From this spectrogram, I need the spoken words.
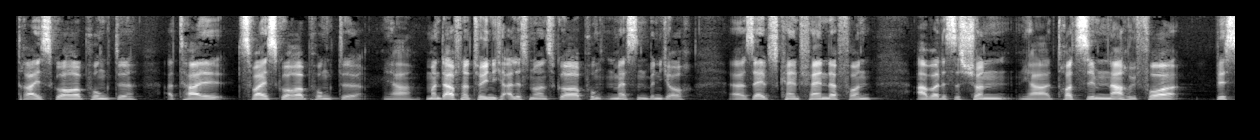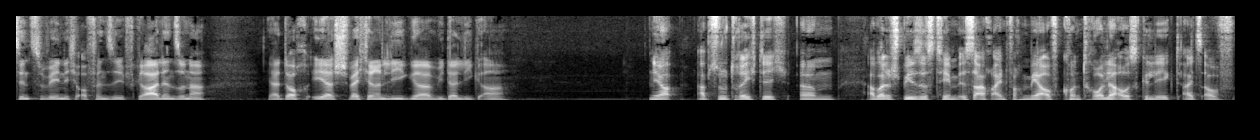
drei Scorerpunkte, Atal, zwei Scorerpunkte ja, man darf natürlich nicht alles nur an Scorerpunkten messen, bin ich auch äh, selbst kein Fan davon. Aber das ist schon, ja, trotzdem nach wie vor ein bisschen zu wenig offensiv, gerade in so einer, ja, doch eher schwächeren Liga wie der Liga A. Ja, absolut richtig. Ähm, aber das Spielsystem ist auch einfach mehr auf Kontrolle ausgelegt als auf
